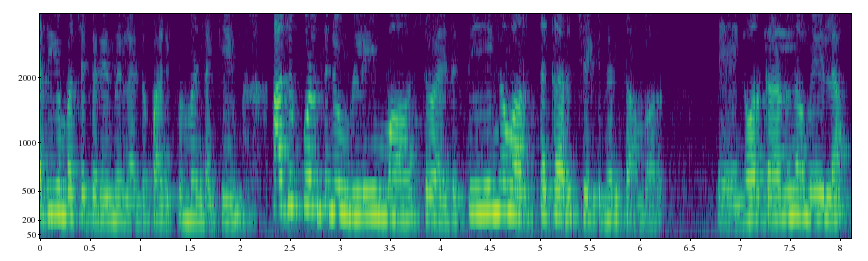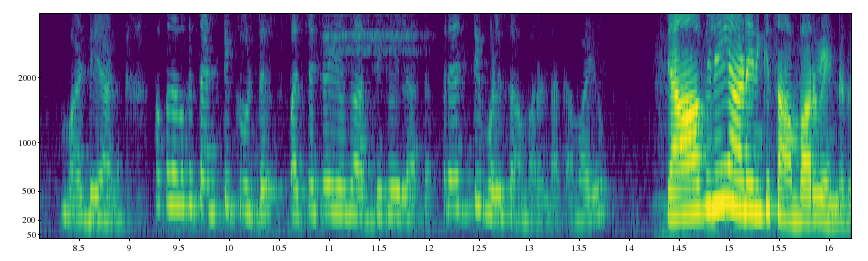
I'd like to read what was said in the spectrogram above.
അധികം പച്ചക്കറിയൊന്നും ഇല്ലാണ്ട് പരിപ്പും വെണ്ടക്കയും അതുപോലെ തന്നെ ഉള്ളിയും മാത്രമായിട്ട് തേങ്ങ വറുത്തൊക്കെ അരച്ച് വെക്കുന്ന ഒരു സാമ്പാർ. തേങ്ങ വറുക്കാനൊന്നും സമയമില്ല മടിയാണ്. അപ്പൊ നമുക്ക് തട്ടിക്കൂട്ട് പച്ചക്കറിയൊന്നും അധികം ഇല്ലാത്ത ഒരു അടിപൊളി സാമ്പാർ ഉണ്ടാക്കാം. വായോ രാവിലെയാണ് എനിക്ക് സാമ്പാർ വേണ്ടത്.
